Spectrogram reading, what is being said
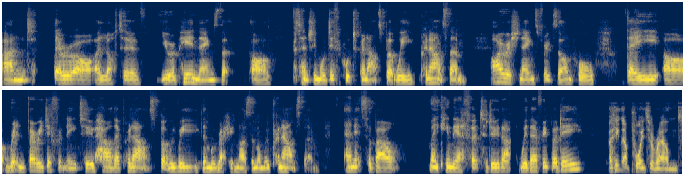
And there are a lot of European names that are potentially more difficult to pronounce, but we pronounce them. Irish names, for example, they are written very differently to how they're pronounced, but we read them, we recognize them, and we pronounce them. And it's about making the effort to do that with everybody. I think that point around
